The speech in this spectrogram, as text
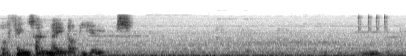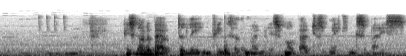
Or things I may not use. It's not about deleting things at the moment, it's more about just making space.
